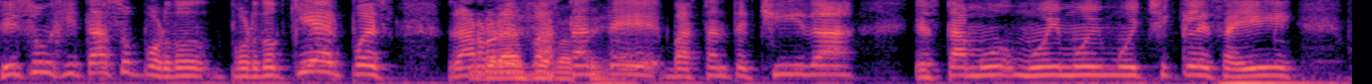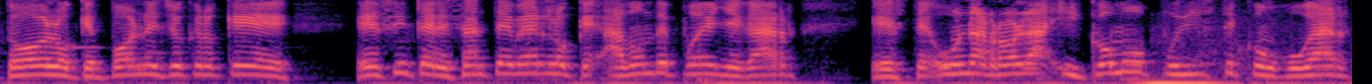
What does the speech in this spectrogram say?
se hizo un hitazo por, do- por doquier, pues la rola es bastante, bastante chida, está muy, muy, muy, muy chicles ahí, todo lo que pones, yo creo que es interesante ver lo que, a dónde puede llegar este, una rola y cómo pudiste conjugar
